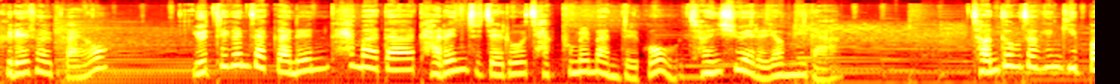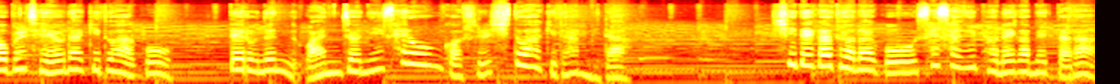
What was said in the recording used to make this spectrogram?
그래서일까요? 유태근 작가는 해마다 다른 주제로 작품을 만들고 전시회를 엽니다. 전통적인 기법을 재현하기도 하고 때로는 완전히 새로운 것을 시도하기도 합니다. 시대가 변하고 세상이 변해감에 따라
